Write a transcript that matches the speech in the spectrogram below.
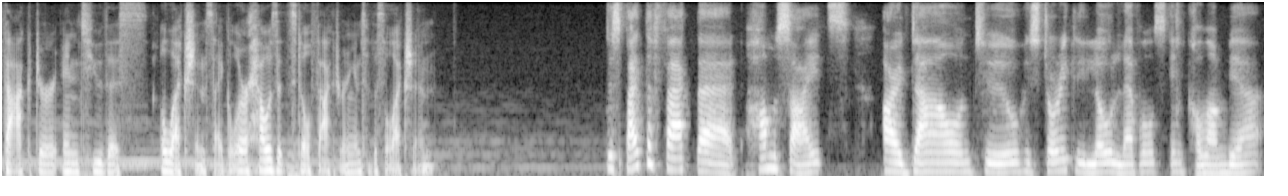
factor into this election cycle, or how is it still factoring into this election? Despite the fact that homicides are down to historically low levels in Colombia.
